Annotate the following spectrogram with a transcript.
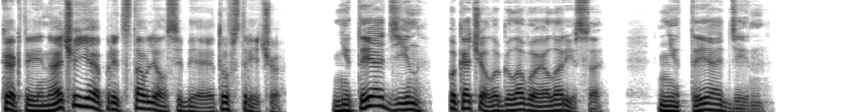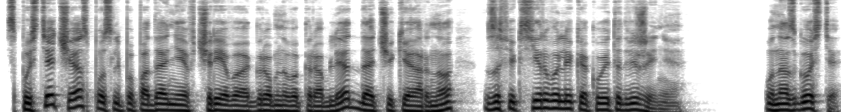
Как-то иначе я представлял себе эту встречу. «Не ты один», — покачала головой Алариса. «Не ты один». Спустя час после попадания в чрево огромного корабля датчики Арно зафиксировали какое-то движение. «У нас гости»,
